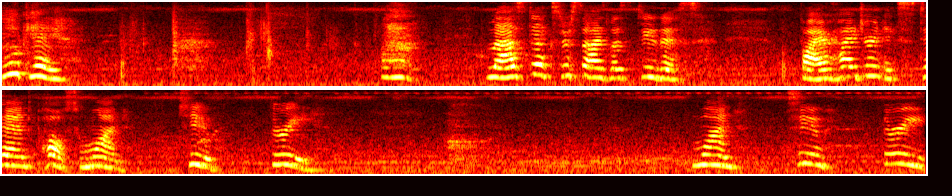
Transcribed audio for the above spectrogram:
Okay. Last exercise, let's do this. Fire hydrant, extend, pulse. One, two, three. One, two, three.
